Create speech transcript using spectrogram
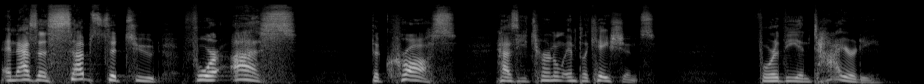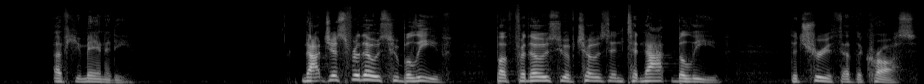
and as a substitute for us. The cross has eternal implications for the entirety of humanity not just for those who believe, but for those who have chosen to not believe the truth of the cross.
